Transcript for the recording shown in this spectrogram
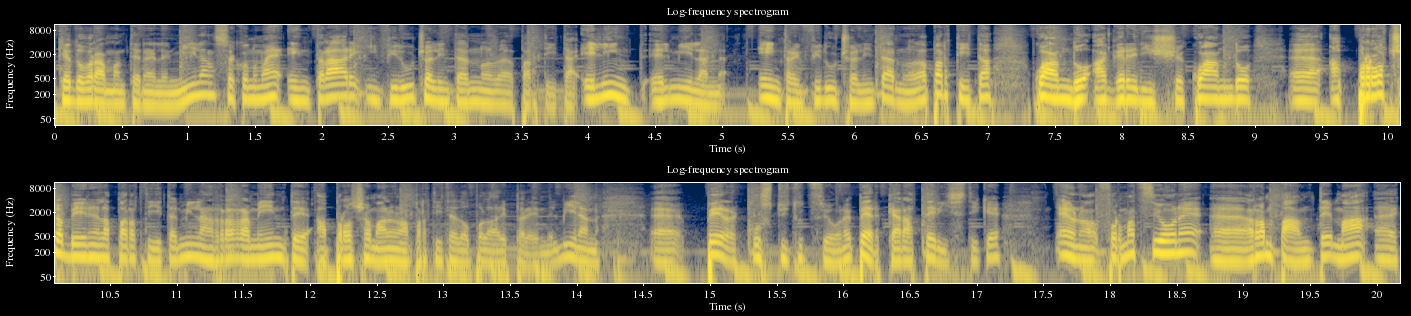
che dovrà mantenere il Milan? Secondo me entrare in fiducia all'interno della partita e, e il Milan entra in fiducia all'interno della partita quando aggredisce, quando eh, approccia bene la partita. Il Milan raramente approccia male una partita e dopo la riprende. Il Milan eh, per costituzione, per caratteristiche, è una formazione eh, rampante ma eh,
